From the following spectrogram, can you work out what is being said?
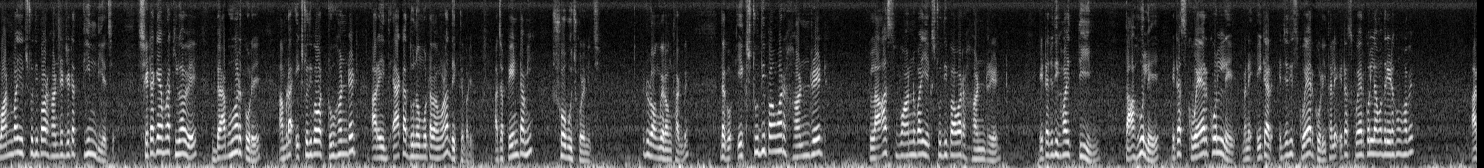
one by x to the power hundred যেটা তিন দিয়েছে, সেটাকে আমরা কীভাবে ব্যবহার করে আমরা x to the power two hundred আর এই এক আর দু নম্বরটা আমরা দেখতে পারি? আচ্ছা পেনটা আমি সবুজ করে নিচ্ছি। একটু রং বেরং থাকবে। দেখো x to the power hundred plus one by x to the power hundred, এটা যদি হয় তিন, তাহলে এটা স্কোয়ার করলে মানে এইটার, যদি স্কোয়ার করি, তাহলে এটা স্কোয়ার করলে আমাদের এরকম হবে? আর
